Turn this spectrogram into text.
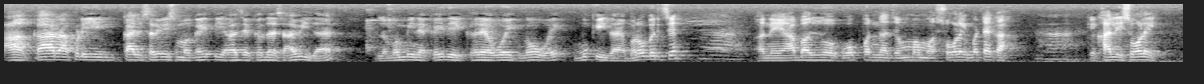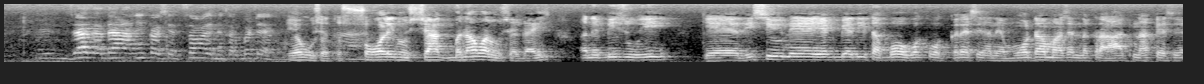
આ કાર આપણી કાલ સર્વિસમાં ગઈ હતી આજે કદાચ આવી જાય. એટલે મમ્મીને કહી દઈ ઘરે હોય કે ન હોય મૂકી જાય બરોબર છે? અને આ બાજુ બપોરના જમવામાં સોળે બટેકા કે ખાલી સોળી? એવું છે તો સોળીનું શાક બનાવવાનું છે ગાઈઝ અને બીજું ઈ કે રિસીવને એક બે દીથા બહુ વકવક કરે છે અને મોઢામાં છે નકરા હાથ નાખે છે.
